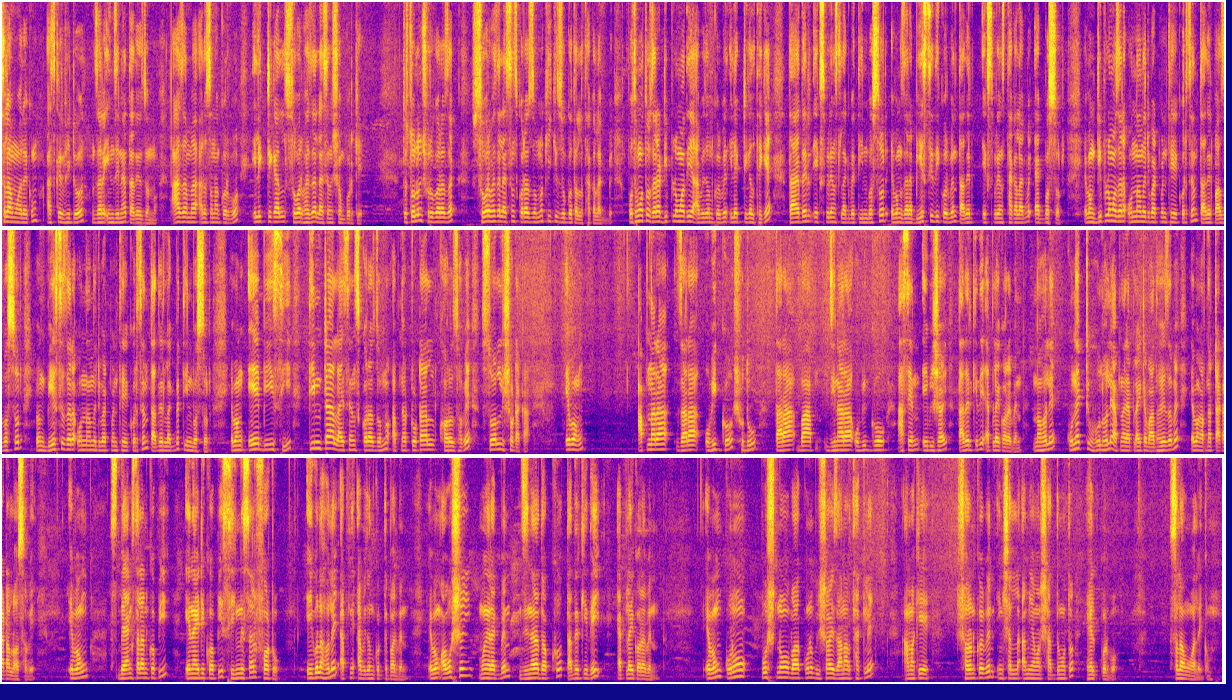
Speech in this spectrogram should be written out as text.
সালামু আলাইকুম। আজকের ভিডিও যারা ইঞ্জিনিয়ার তাদের জন্য। আজ আমরা আলোচনা করব ইলেকট্রিক্যাল সুপারভাইজার লাইসেন্স সম্পর্কে। তো চলুন শুরু করা যাক। সুপারভাইজার লাইসেন্স করার জন্য কি কি যোগ্যতা থাকা লাগবে? প্রথমত যারা ডিপ্লোমা দিয়ে আবেদন করবেন ইলেকট্রিক্যাল থেকে, তাদের এক্সপিরিয়েন্স লাগবে তিন বছর এবং যারা বিএসসি দিয়ে করবেন, তাদের এক্সপিরিয়েন্স থাকা লাগবে এক বছর। এবং ডিপ্লোমা যারা অন্যান্য ডিপার্টমেন্ট থেকে করছেন, তাদের পাঁচ বছর এবং বিএসসি যারা অন্যান্য ডিপার্টমেন্ট থেকে করছেন, তাদের লাগবে তিন বছর। এবং এ বি সি তিনটা লাইসেন্স করার জন্য আপনার টোটাল খরচ হবে চুয়াল্লিশশো টাকা। এবং আপনারা যারা অভিজ্ঞ, শুধু তারা বা যিনারা অভিজ্ঞ আছেন এই বিষয়ে, তাদেরকে দিয়ে অ্যাপ্লাই করাবেন। নাহলে কোনো একটি ভুল হলে আপনার অ্যাপ্লাইটা বাদ হয়ে যাবে এবং আপনার টাকাটা লস হবে। এবং ব্যাংক চালান copy NID copy signature photo এইগুলো হলেই আপনি আবেদন করতে পারবেন। এবং অবশ্যই মনে রাখবেন, যিনারা দক্ষ, তাদেরকে দিয়েই অ্যাপ্লাই করাবেন। এবং কোনো প্রশ্ন বা কোনো বিষয় জানার থাকলে আমাকে স্মরণ করবেন। ইনশাল্লাহ আমি আমার সাধ্যমতো হেল্প করব। সালামু আলাইকুম।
